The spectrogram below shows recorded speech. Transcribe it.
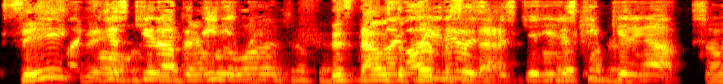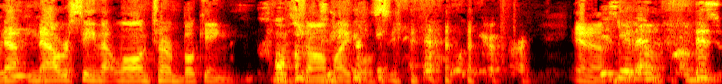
See, like, you just oh, get up immediately. Okay. This that was like, the purpose of that. Just get, you just keep getting up. So now, now we're seeing that long term booking with Shawn Michaels. you know, his, his,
